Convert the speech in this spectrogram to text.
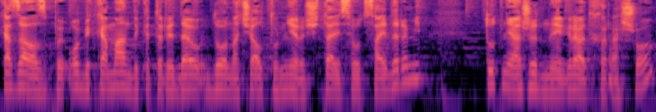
Казалось бы, обе команды, которые до, до начала турнира считались аутсайдерами, тут неожиданно играют хорошо.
